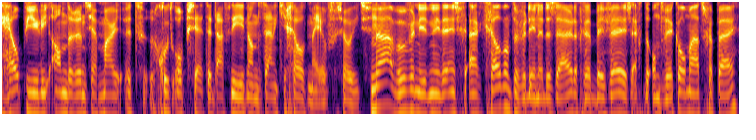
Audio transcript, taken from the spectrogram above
helpen jullie anderen zeg maar het goed opzetten. Daar verdien je dan uiteindelijk je geld mee of zoiets. Nou, we hoeven niet, niet eens eigenlijk geld aan te verdienen. Dus de huidige BV is echt de ontwikkelmaatschappij.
